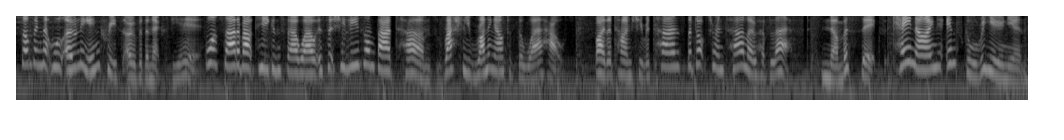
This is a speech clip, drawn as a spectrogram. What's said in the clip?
something that will only increase over the next year. What's sad about Tegan's farewell is that she leaves on bad terms, rashly running out of the warehouse. By the time she returns, the Doctor and Turlough have left. Number 6. K9 in School Reunion.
